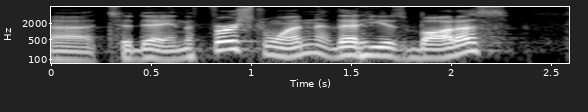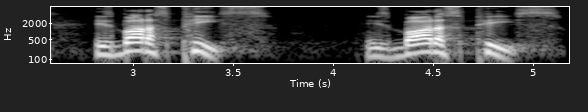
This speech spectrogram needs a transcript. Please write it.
uh, today. And the first one that he has bought us, he's bought us peace. He's bought us peace.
